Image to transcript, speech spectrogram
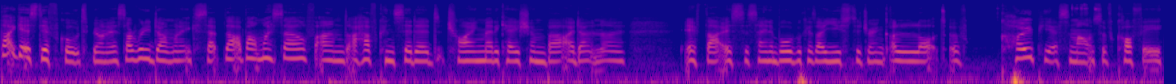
that gets difficult, to be honest. I really don't want to accept that about myself, and I have considered trying medication, but I don't know if that is sustainable because I used to drink a lot of copious amounts of coffee,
